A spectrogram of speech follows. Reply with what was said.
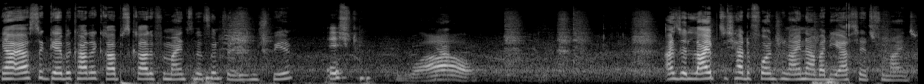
Ja, erste gelbe Karte gab es gerade für Mainz 05 in diesem Spiel. Echt? Wow. Also Leipzig hatte vorhin schon eine, aber die erste jetzt für Mainz.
